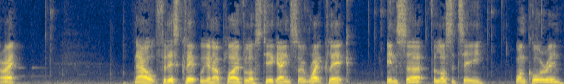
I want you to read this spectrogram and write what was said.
Alright? Now, for this clip, we're going to apply velocity again. So right click, insert, velocity, one quarter in,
